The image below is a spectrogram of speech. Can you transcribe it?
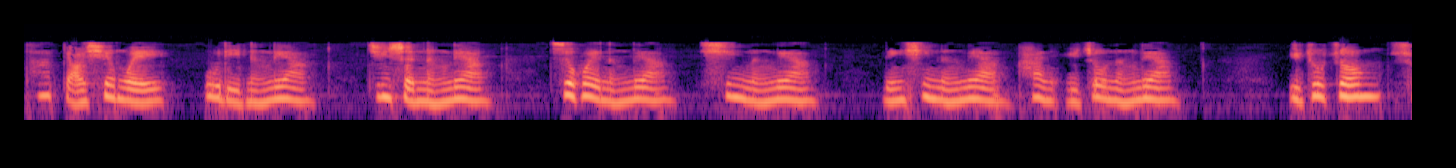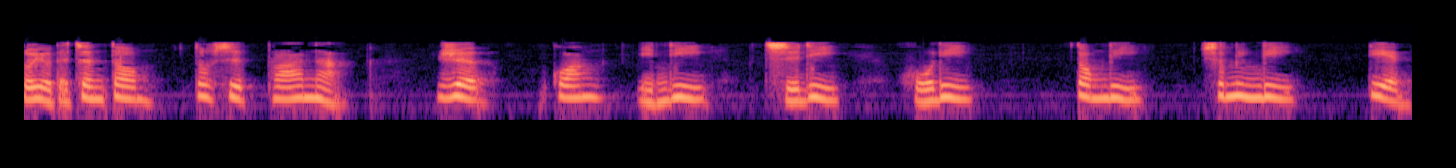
它表现为物理能量、精神能量、智慧能量、性能量、灵性能量和宇宙能量。宇宙中所有的振动都是 prana，热、光、引力、磁力、活力、动力、生命力。电、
